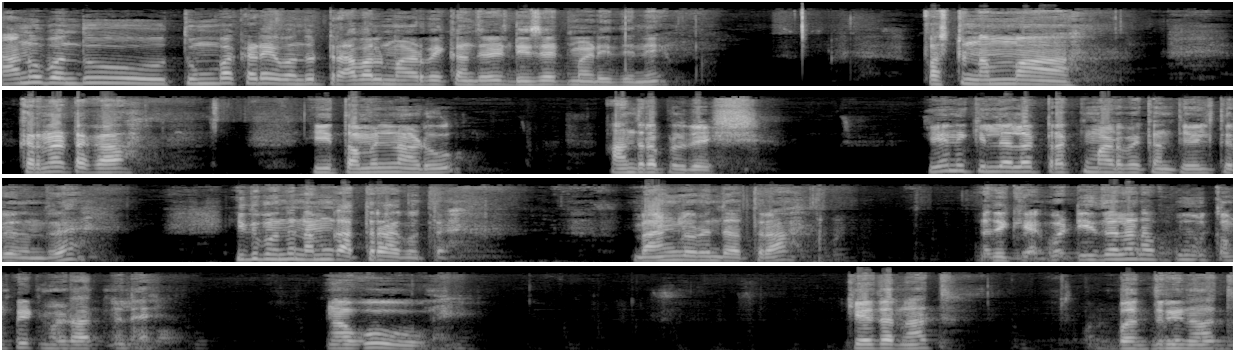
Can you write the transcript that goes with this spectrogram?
ನಾನು ಬಂದು ತುಂಬ ಕಡೆ ಒಂದು ಟ್ರಾವೆಲ್ ಮಾಡಬೇಕಂದ್ರೆ ಡಿಸೈಡ್ ಮಾಡಿದ್ದೀನಿ. ಫಸ್ಟ್ ನಮ್ಮ ಕರ್ನಾಟಕ, ಈ ತಮಿಳ್ನಾಡು, ಆಂಧ್ರ ಪ್ರದೇಶ್. ಏನಕ್ಕೆ ಇಲ್ಲೆಲ್ಲ ಟ್ರಕ್ ಮಾಡ್ಬೇಕಂತ ಹೇಳ್ತಿರೋದಂದ್ರೆ ಇದು ಬಂದು ನಮ್ಗೆ ಹತ್ರ ಆಗುತ್ತೆ. ಬ್ಯಾಂಗ್ಳೂರಿಂದ ಹತ್ರ. ಅದಕ್ಕೆ ಬಟ್ ಇದೆಲ್ಲ ನಾವು ಕಂಪ್ಲೀಟ್ ಮಾಡಾದ್ಮೇಲೆ ನಾವು ಕೇದಾರ್ನಾಥ್ ಬದ್ರಿನಾಥ್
